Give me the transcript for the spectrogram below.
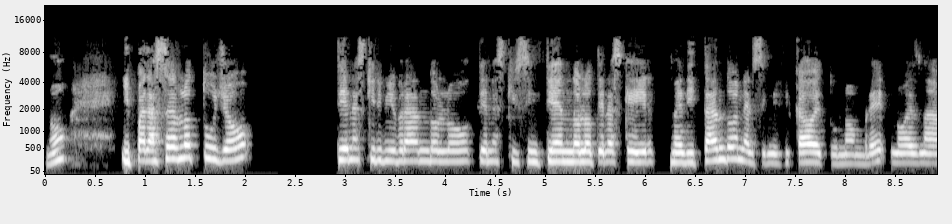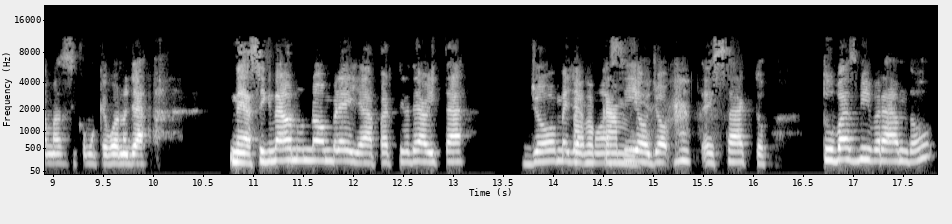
¿no? Y para hacerlo tuyo, tienes que ir vibrándolo, tienes que ir sintiéndolo, tienes que ir meditando en el significado de tu nombre. No es nada más así como que, bueno, ya me asignaron un nombre y a partir de ahorita yo me llamo así o yo, exacto. Tú vas vibrando,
